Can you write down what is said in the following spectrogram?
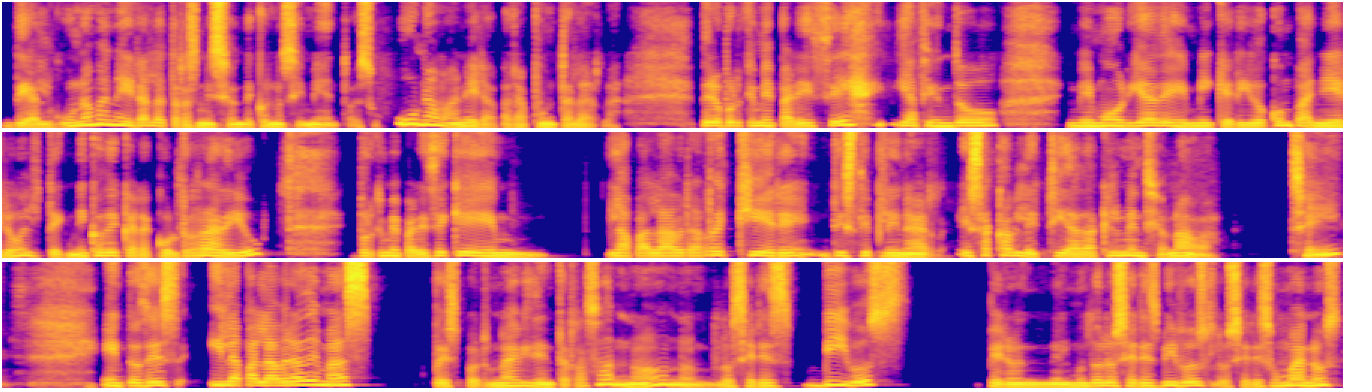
de alguna manera la transmisión de conocimiento. Es una manera para apuntalarla. Pero porque me parece, y haciendo memoria de mi querido compañero, el técnico de Caracol Radio, porque me parece que mm, la palabra requiere disciplinar esa cableteada que él mencionaba. ¿Sí? Entonces, y la palabra además, pues por una evidente razón, ¿no? No- Los seres vivos, pero en el mundo de los seres vivos, los seres humanos,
